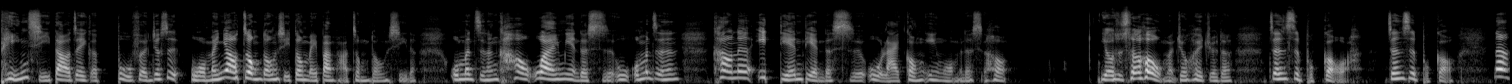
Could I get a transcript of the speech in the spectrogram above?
贫瘠到这个部分，就是我们要种东西都没办法种东西的，我们只能靠外面的食物，我们只能靠那一点点的食物来供应我们的时候，有时候我们就会觉得真是不够啊。真是不够。那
